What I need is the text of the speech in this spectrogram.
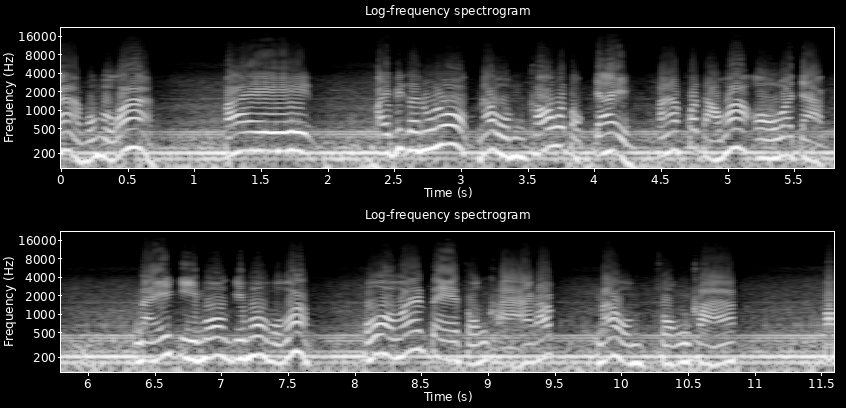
อ่าผมบอกว่าไป ไปพิษณุโลกนะผมเขาก็ตกใจนะครับเขาถามว่าออกมาจากไหนกี่โมงกี่โมงผมว่าผมออกมาตั้งแต่สงขาครับนะผมสงขาไป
